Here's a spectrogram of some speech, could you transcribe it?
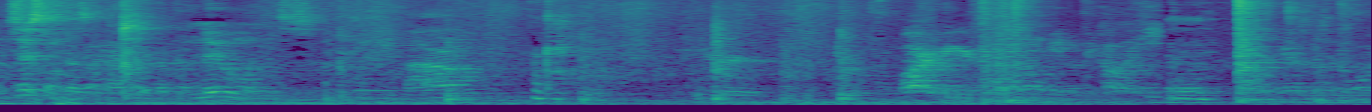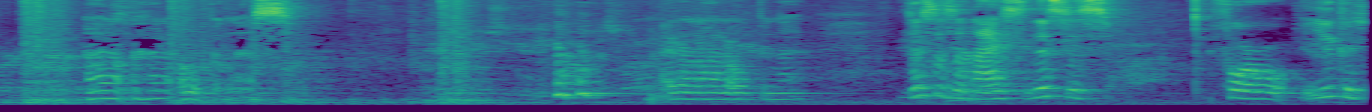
But this one doesn't have it, but the new ones, when you buy them, Okay. your water heaters are gonna be what they call a heat. Mm. It goes into the water. I don't know how to open this. I don't know how to open that. This is a nice. This is for you could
